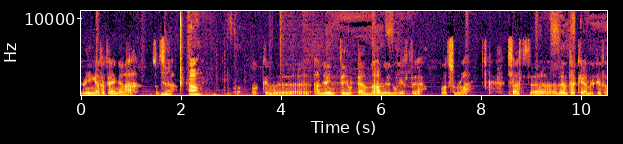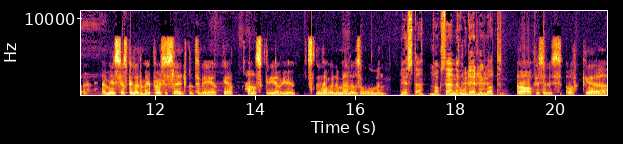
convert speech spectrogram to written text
vinga för pengarna, så att säga. Ja, Och eh, hade jag inte gjort den, då hade det nog inte gått så bra. Så att eh, den tackar jag mycket för. Jag minns jag spelade med Percy Sledge på turné och eh, han skrev ju den här When a Man Loves a Woman. Just det. Också en odödlig låt. Ja, precis. Och eh,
